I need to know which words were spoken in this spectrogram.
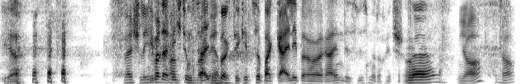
Ja. Gehen wir da Richtung Salzburg, da gibt's ein paar geile Brauereien, das wissen wir doch jetzt schon. Ja. Ja, ja.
